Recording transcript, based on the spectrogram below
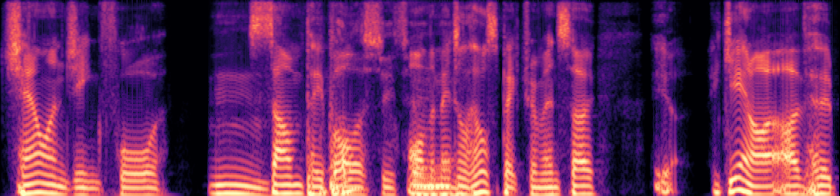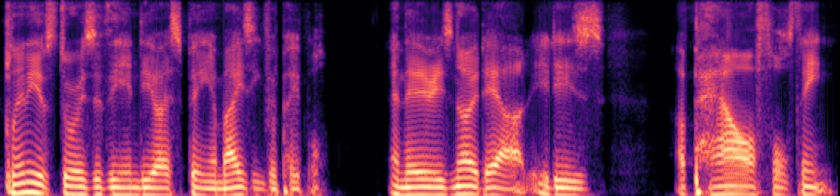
challenging for Mm, some people too, on the yeah. mental health spectrum. And so, you know, again, I, I've heard plenty of stories of the NDIS being amazing for people. And there is no doubt it is a powerful thing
